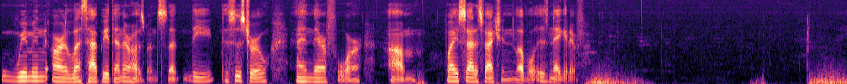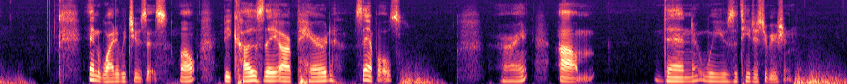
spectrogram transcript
women are less happy than their husbands. That the this is true, and therefore, um, wife satisfaction level is negative. And why do we choose this? Well, because they are paired samples. All right. Um, then we use the t-distribution.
